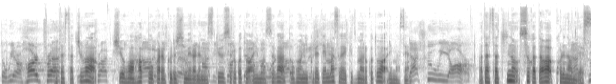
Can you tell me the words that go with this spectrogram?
私たちは四方八方から苦しめられます。窮することはありますが、途方に暮れていますが、行き詰まることはありません。私たちの姿はこれなんです。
